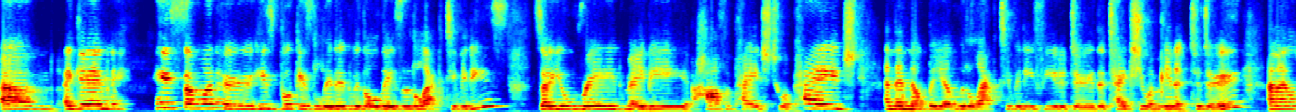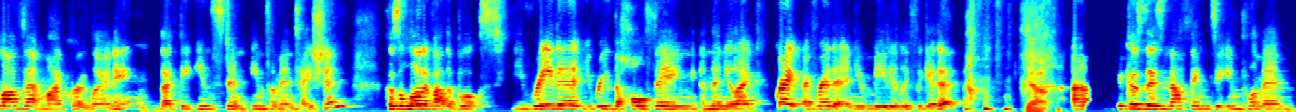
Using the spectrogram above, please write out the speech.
um, again, he's someone who his book is littered with all these little activities. So you'll read maybe half a page to a page, and then there'll be a little activity for you to do that takes you a minute to do. And I love that micro learning, like the instant implementation. Because a lot of other books, you read it, you read the whole thing, and then you're like, great, I've read it, and you immediately forget it. Yeah. um, because there's nothing to implement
